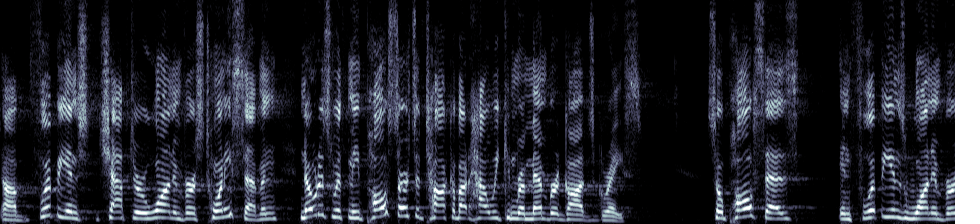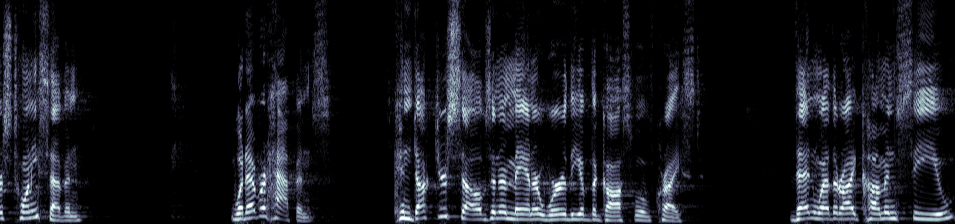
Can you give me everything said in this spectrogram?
uh, Philippians chapter 1 and verse 27. Notice with me, Paul starts to talk about how we can remember God's grace. So Paul says in Philippians 1 in verse 27 Whatever happens, conduct yourselves in a manner worthy of the gospel of Christ. Then, whether I come and see you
